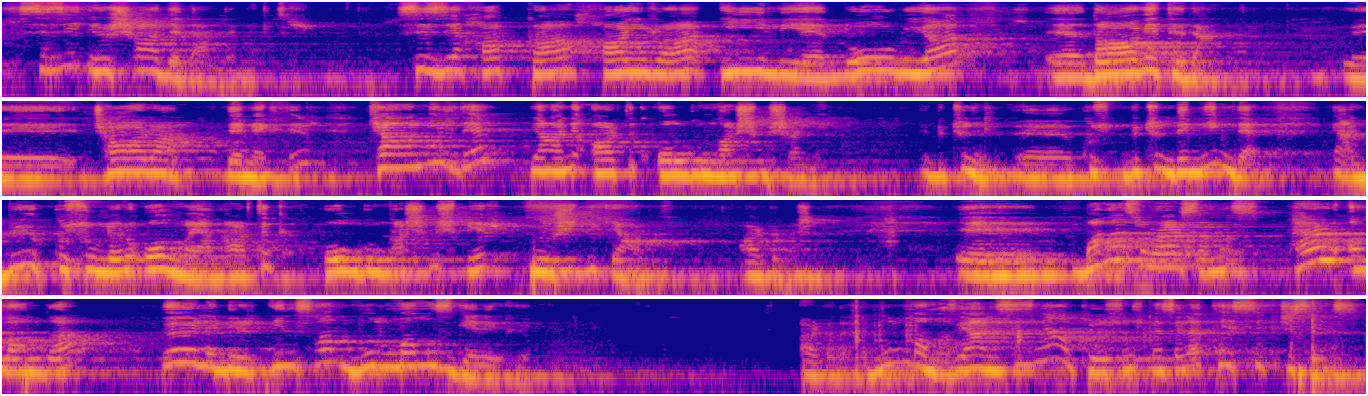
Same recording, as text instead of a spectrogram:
sizi irşad eden demektir. Sizi hakka, hayra, iyiliğe, doğruya e, davet eden, e, çağıran demektir. Kamil de yani artık olgunlaşmış hani. Bütün e, bütün demeyeyim de yani büyük kusurları olmayan artık olgunlaşmış bir mürşid-i kamil arkadaşlar. Ee, bana sorarsanız her alanda böyle bir insan bulmamız gerekiyor. Arkadaşlar bulmamız yani siz ne yapıyorsunuz? Mesela tesipçisiniz.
